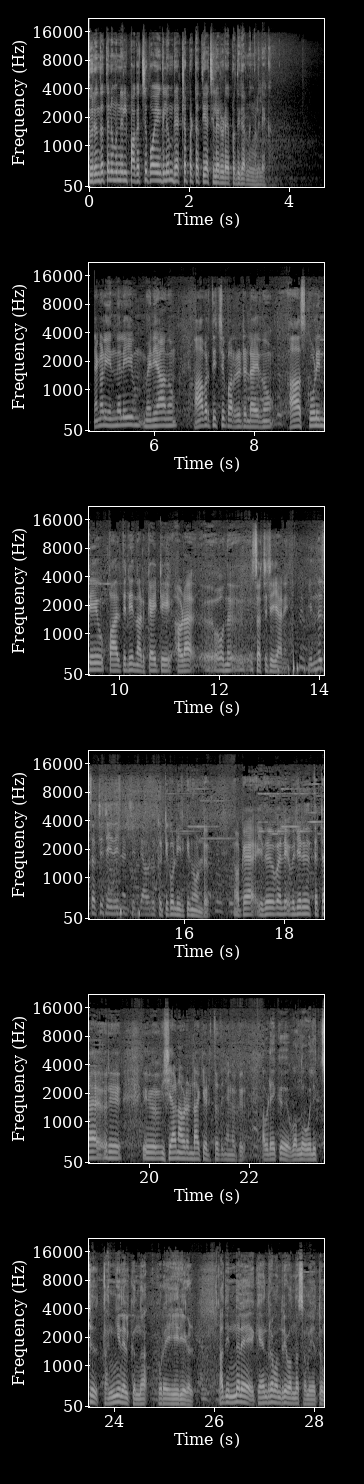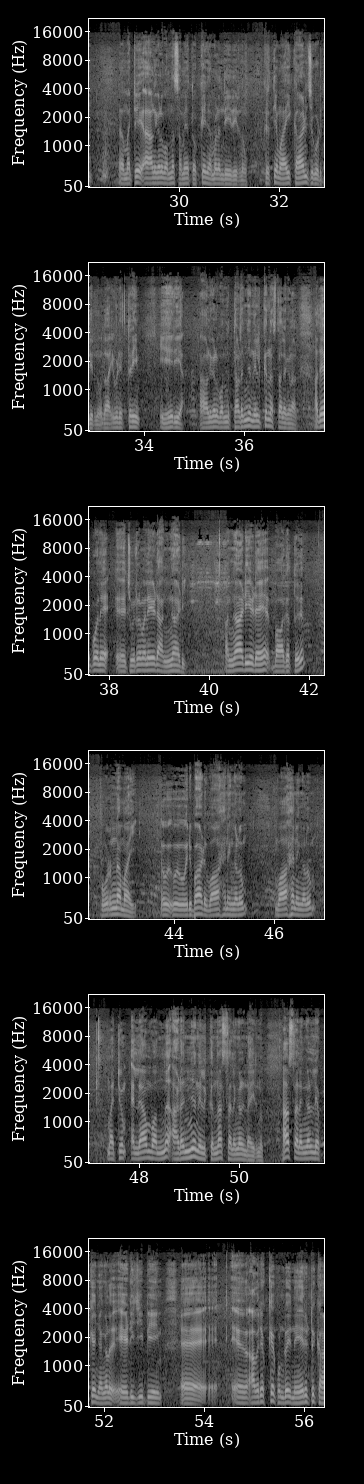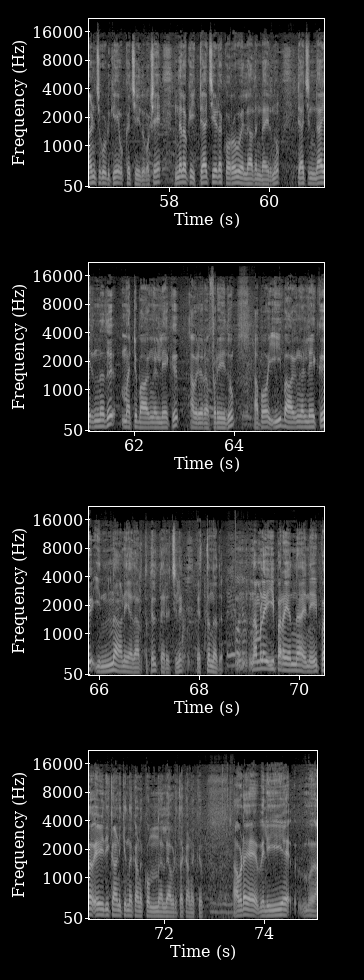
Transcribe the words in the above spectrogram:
ദുരന്തത്തിനു മുന്നിൽ പകച്ചുപോയെങ്കിലും രക്ഷപ്പെട്ടെത്തിയ ചിലരുടെ പ്രതികരണങ്ങളിലേക്ക്. ഞങ്ങൾ ഇന്നലെയും മെനിയാന്നും ആവർത്തിച്ച് പറഞ്ഞിട്ടുണ്ടായിരുന്നു. ആ സ്കൂളിന്റെയും പാലത്തിന്റെയും നടുക്കായിട്ട് അവിടെ ഒന്ന് സെർച്ച് ചെയ്യാൻ. ഇന്ന് സെർച്ച് ചെയ്തതിനനുസരിച്ച് അവിടെ കിട്ടിക്കൊണ്ടിരിക്കുന്നുമുണ്ട് ഓക്കെ ഇത് വലിയ വലിയൊരു തെറ്റായ ഒരു വിഷയമാണ് അവിടെ ഉണ്ടാക്കിയെടുത്തത് ഞങ്ങൾക്ക്. അവിടേക്ക് വന്ന് ഒലിച്ച് തങ്ങി നിൽക്കുന്ന കുറേ ഏരിയകൾ. അത് ഇന്നലെ കേന്ദ്രമന്ത്രി വന്ന സമയത്തും മറ്റ് ആളുകൾ വന്ന സമയത്തൊക്കെ നമ്മൾ എന്ത് ചെയ്തിരുന്നു? കൃത്യമായി കാണിച്ചു കൊടുത്തിരുന്നു. ദാ ഇവിടെ ഇത്രയും ഏരിയ. ആളുകൾ വന്ന് തടഞ്ഞു നിൽക്കുന്ന സ്ഥലങ്ങളാണ്. അതേപോലെ ചുരമലയുടെ അങ്ങാടി. അങ്ങാടിയുടെ ഭാഗത്ത് പൂർണമായി ഒരുപാട് വാഹനങ്ങളും വാഹനങ്ങളും മറ്റും എല്ലാം വന്ന് അടഞ്ഞു നിൽക്കുന്ന സ്ഥലങ്ങളുണ്ടായിരുന്നു ആ സ്ഥലങ്ങളിലൊക്കെ ഞങ്ങൾ എ ഡി ജി പിയെയും അവരൊക്കെ കൊണ്ടുപോയി നേരിട്ട് കാണിച്ചു കൊടുക്കുകയും ഒക്കെ ചെയ്തു. പക്ഷേ ഇന്നലെയൊക്കെ ഇറ്റാച്ചിയുടെ കുറവ് വല്ലാതെ ഉണ്ടായിരുന്നു. ഇറ്റാച്ചി ഉണ്ടായിരുന്നത് മറ്റു ഭാഗങ്ങളിലേക്ക് അവർ റെഫർ ചെയ്തു. അപ്പോൾ ഈ ഭാഗങ്ങളിലേക്ക് ഇന്നാണ് യഥാർത്ഥത്തിൽ തെരച്ചിൽ എത്തുന്നത്. നമ്മൾ ഈ പറയുന്ന ഇപ്പോൾ എഴുതി കാണിക്കുന്ന കണക്കൊന്നല്ല അവിടുത്തെ കണക്ക്. അവിടെ വലിയ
